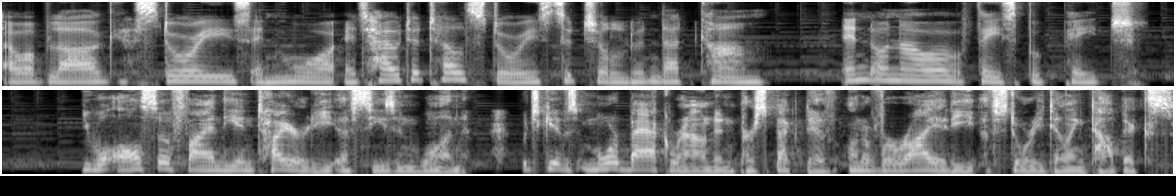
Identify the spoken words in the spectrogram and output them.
our blog, stories, and more at howtotellstoriestochildren.com and on our Facebook page. You will also find the entirety of Season 1, which gives more background and perspective on a variety of storytelling topics.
